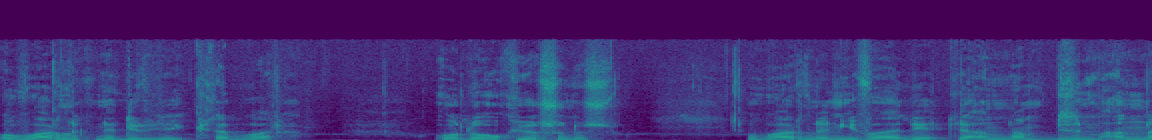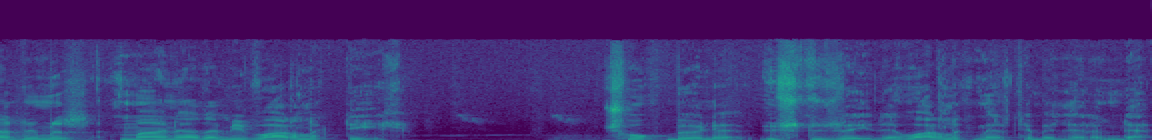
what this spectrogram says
O varlık nedir diye kitabı var. Orada okuyorsunuz. Varlığın ifade ettiği anlam bizim anladığımız manada bir varlık değil. Çok böyle üst düzeyde varlık mertebelerinde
